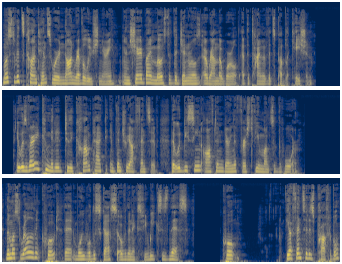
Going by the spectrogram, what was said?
Most of its contents were non revolutionary and shared by most of the generals around the world at the time of its publication. It was very committed to the compact infantry offensive that would be seen often during the first few months of the war. The most relevant quote that we will discuss over the next few weeks is this quote, The offensive is profitable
